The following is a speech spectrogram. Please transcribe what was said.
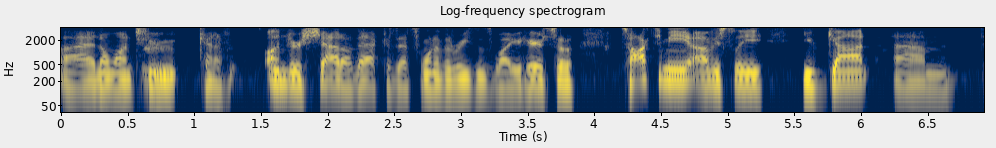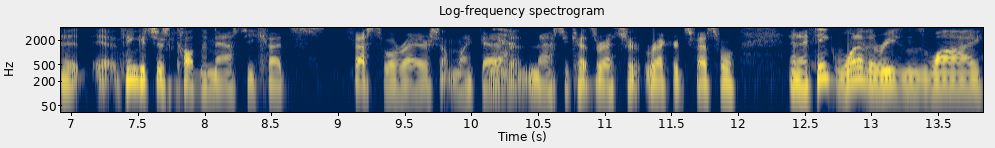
Uh, I don't want to kind of undershadow that because that's one of the reasons why you're here. So, talk to me. Obviously, you got um, that. I think it's just called the Nasty Cuts Festival, right, or something like that. Yeah. Nasty Cuts Rec- Records Festival. And I think one of the reasons why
